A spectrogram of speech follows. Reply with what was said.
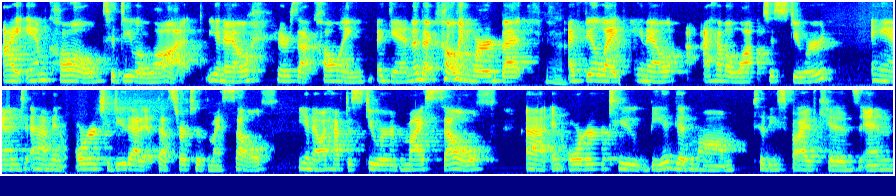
I am called to do a lot. You know, there's that calling again, that calling word, but yeah. I feel like, you know, I have a lot to steward. And um, in order to do that, it, that starts with myself. You know, I have to steward myself uh, in order to be a good mom to these five kids and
